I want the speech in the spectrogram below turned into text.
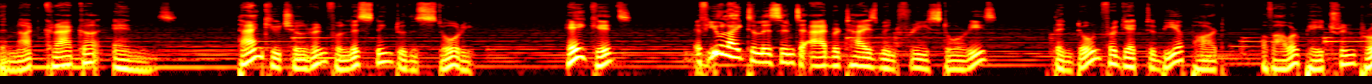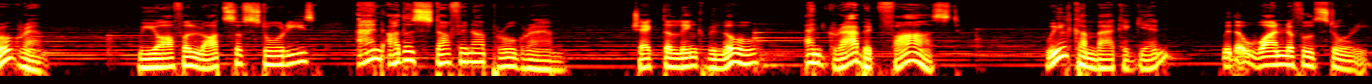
the Nutcracker ends. Thank you, children, for listening to this story. Hey, kids, if you like to listen to advertisement free stories, then don't forget to be a part of our patron program. We offer lots of stories and other stuff in our program. Check the link below and grab it fast. We'll come back again with a wonderful story.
